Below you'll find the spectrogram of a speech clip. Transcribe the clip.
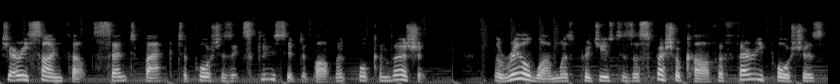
Jerry Seinfeld sent back to Porsche's exclusive department for conversion. The real one was produced as a special car for Ferry Porsche's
